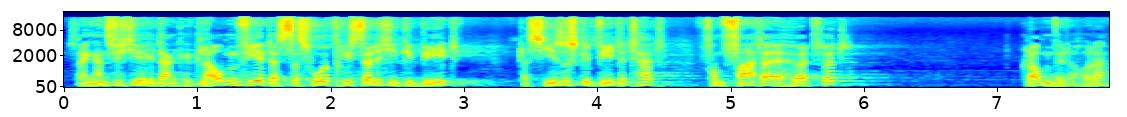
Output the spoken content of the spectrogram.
Das ist ein ganz wichtiger Gedanke. Glauben wir, dass das hohepriesterliche Gebet, das Jesus gebetet hat, vom Vater erhört wird? Glauben wir doch, oder?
